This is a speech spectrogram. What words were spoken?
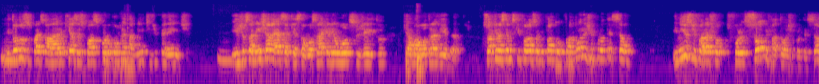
Hum. E todos os pais falaram que as respostas foram completamente diferentes. E justamente era essa a questão, mostrar que ele é um outro sujeito, que é uma outra vida. Só que nós temos que falar sobre fatores de proteção. E nisso de falar sobre fatores de proteção,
